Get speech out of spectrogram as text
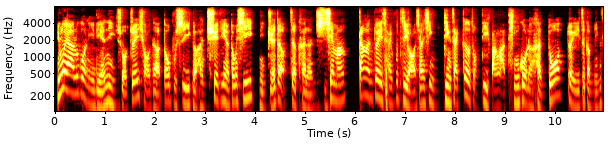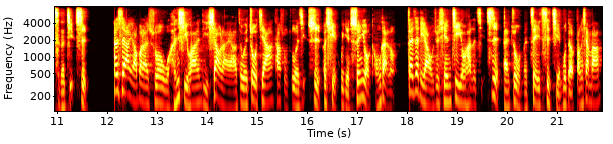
因为啊，如果你连你所追求的都不是一个很确定的东西，你觉得这可能实现吗？当然，对于财富自由，相信一定在各种地方啊听过了很多对于这个名词的解释。但是啊，阿豹来说，我很喜欢李笑来啊这位作家他所做的解释，而且我也深有同感哦。在这里啊，我就先借用他的解释来做我们这一次节目的方向吧。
